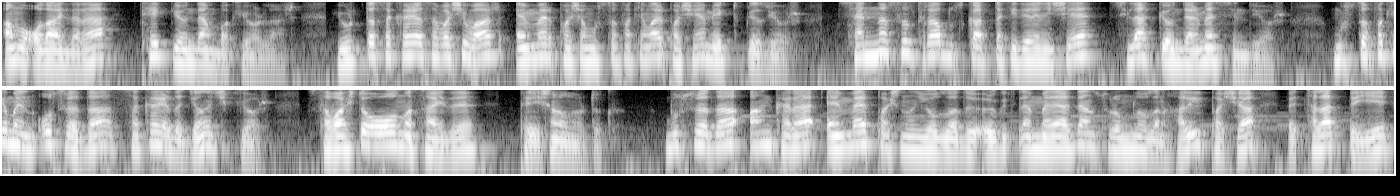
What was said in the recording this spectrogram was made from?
Ama olaylara tek yönden bakıyorlar. Yurtta Sakarya Savaşı var, Enver Paşa Mustafa Kemal Paşa'ya mektup yazıyor. Sen nasıl Trablusgarp'taki direnişe silah göndermezsin diyor. Mustafa Kemal'in o sırada Sakarya'da canı çıkıyor. Savaşta o olmasaydı perişan olurduk. Bu sırada Ankara Enver Paşa'nın yolladığı örgütlenmelerden sorumlu olan Halil Paşa ve Talat Bey'i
